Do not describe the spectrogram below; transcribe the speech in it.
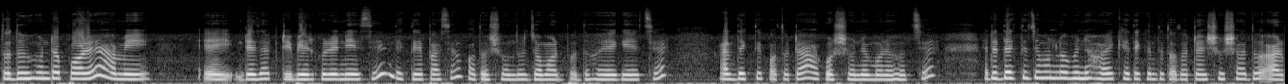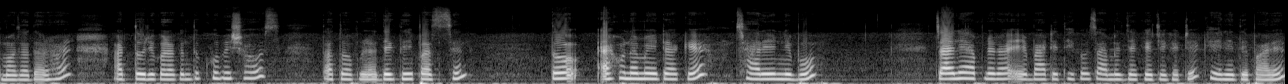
তো দুই ঘণ্টা পরে আমি এই ডেজার্টটি বের করে নিয়েছি। দেখতে পাচ্ছেন কত সুন্দর জমাটবদ্ধ হয়ে গিয়েছে। আর দেখতে কতটা আকর্ষণীয় মনে হচ্ছে। এটা দেখতে যেমন লোভনীয় হয়, খেতে কিন্তু ততটাই সুস্বাদু আর মজাদার হয়। আর তৈরি করা কিন্তু খুবই সহজ, তা তো আপনারা দেখতেই পাচ্ছেন। তো এখন আমি এটাকে ছাড়িয়ে নেব। চাইলে আপনারা এই বাটি থেকেও চামচ কেটে কেটে খেয়ে নিতে পারেন।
